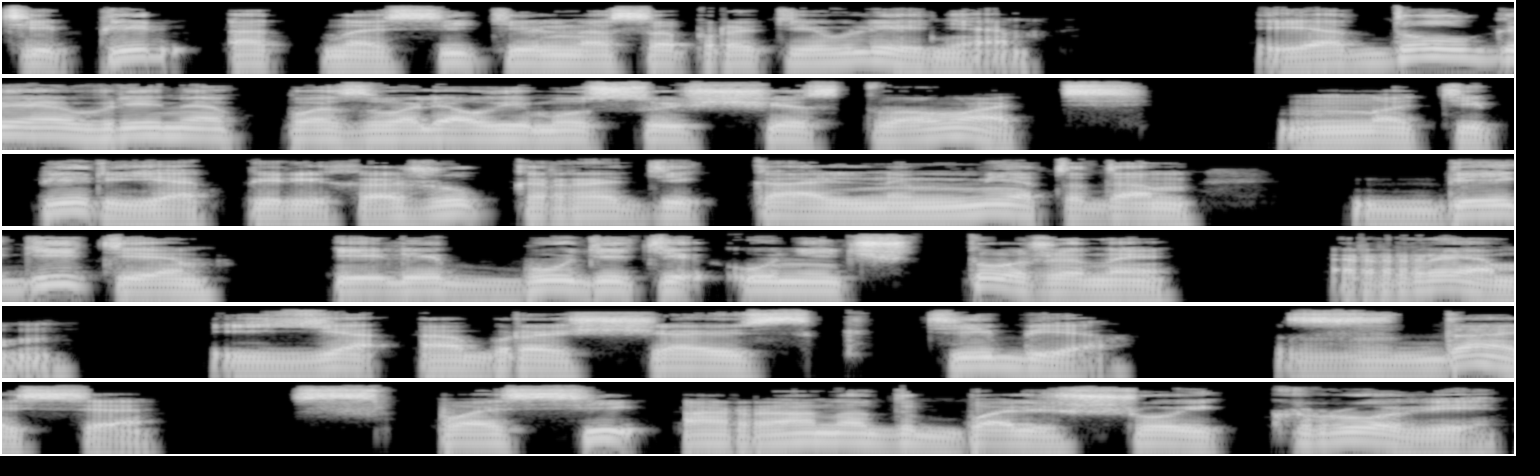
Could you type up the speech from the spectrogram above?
Теперь относительно сопротивления. Я долгое время позволял ему существовать, но теперь я перехожу к радикальным методам. Бегите или будете уничтожены. Рэм, я обращаюсь к тебе. Сдайся Спаси Аран от большой крови!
